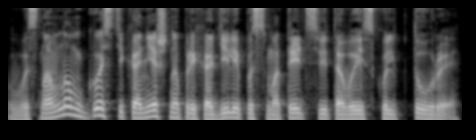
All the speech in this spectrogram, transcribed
В основном гости, конечно, приходили посмотреть световые скульптуры.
